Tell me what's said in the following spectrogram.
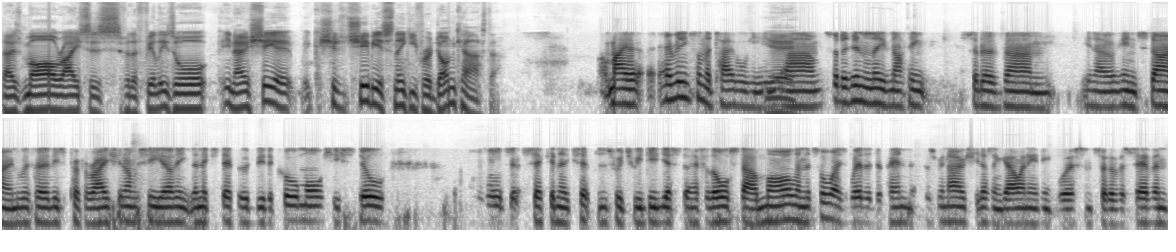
those mile races for the fillies, or you know, she a, should she be a sneaky for a Doncaster? Mate, everything's on the table here. Yeah. Um, sort of didn't leave nothing sort of um, you know in stone with her this preparation. Obviously, I think the next step would be the Coolmore. She's still holds that second acceptance, which we did yesterday for the All Star Mile, and it's always weather dependent because we know she doesn't go anything worse than sort of a seven.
